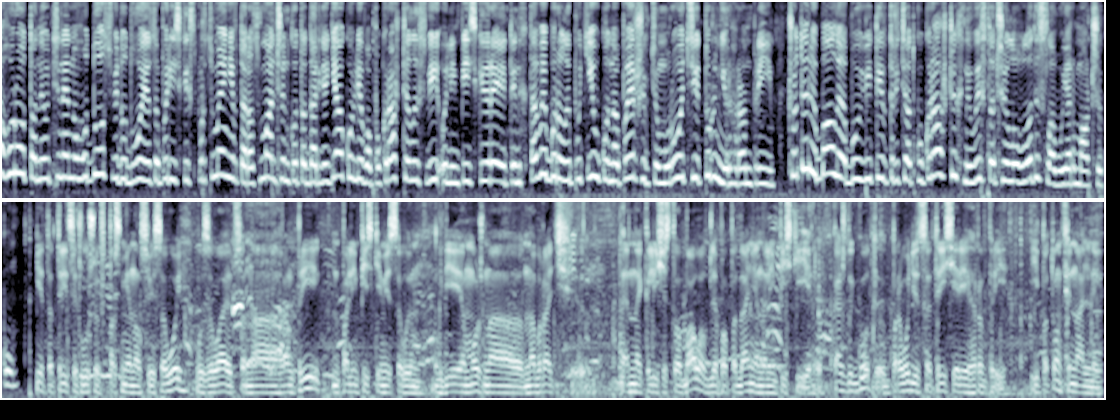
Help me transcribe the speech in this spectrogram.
нагород та неоціненого досвіду, двоє запорізьких спортсменів Тарас Мальченко та Дар'я Яковлєва покращили свій олімпійський рейтинг та вибороли путівку на перший в цьому році турнір Гран-прі. Чотири бали, аби увійти в тридцятку кращих, не вистачило Владиславу Ярмачику. Это 30 лучших спортсменов с весовой вызываются на гран-при по олимпийским весовым, где можно набрать э, энное количество баллов для попадания на Олимпийские игры. Каждый год проводится три серии гран-при и потом финальный.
